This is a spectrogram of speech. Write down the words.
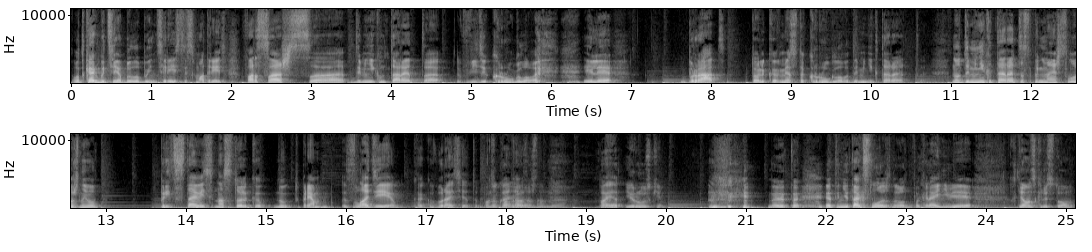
Вот как бы тебе было бы интереснее смотреть? «Форсаж» с э, Домиником Торетто в виде круглого или «Брат», только вместо круглого Доминик Торетто? Но Доминика Торетто, понимаешь, сложно его представить настолько, ну, прям злодеем, как в «Брате» это Ну, показано. конечно, да. Поэт- И русским. Ну, это, это не так сложно, он, по крайней мере, Хотя он с крестом.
